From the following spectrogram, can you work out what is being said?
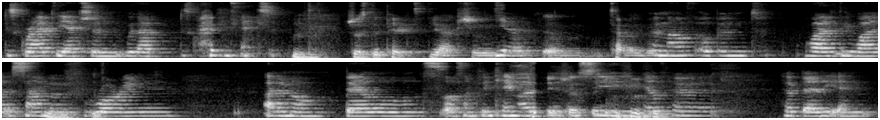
describe the action without describing the action. Mm-hmm. Just depict the action instead Yeah. of um, telling a them. mouth opened wildly while a sound of Mhm. roaring, I don't know, bells or something came out of it. And she held her her belly and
